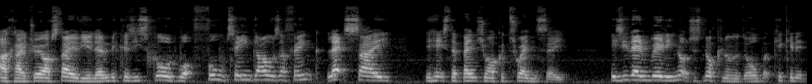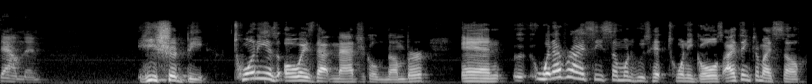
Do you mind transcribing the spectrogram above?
Okay, Drew, I'll stay with you then because he scored, what, 14 goals, I think? Let's say he hits the benchmark of 20. Is he then really not just knocking on the door, but kicking it down then? He should be. 20 is always that magical number. And uh, whenever I see someone who's hit 20 goals, I think to myself,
